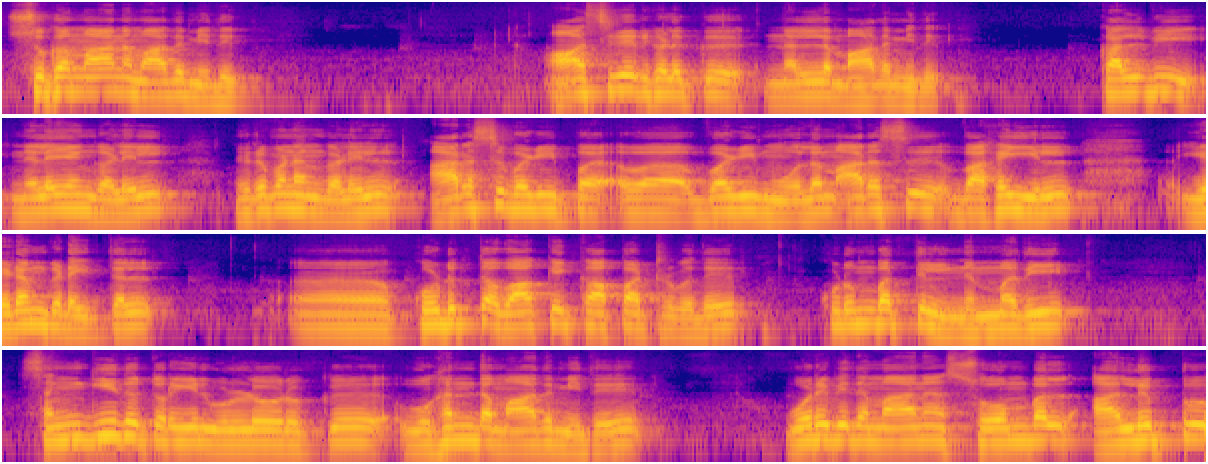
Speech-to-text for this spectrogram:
சுகமான மாதம் இது. ஆசிரியர்களுக்கு நல்ல மாதம் இது. கல்வி நிலையங்களில் நிறுவனங்களில் அரசு வழி ப வழி மூலம் அரசு வகையில் இடம் கிடைத்தல் கொடுத்த வாக்கை காப்பாற்றுவது குடும்பத்தில் நிம்மதி சங்கீத துறையில் உள்ளோருக்கு உகந்த மாதம் இது. ஒரு விதமான சோம்பல் அலுப்பு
